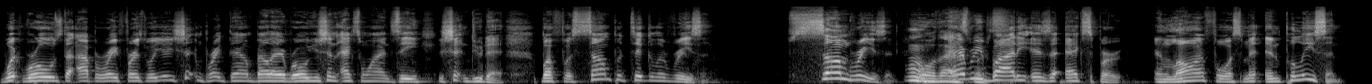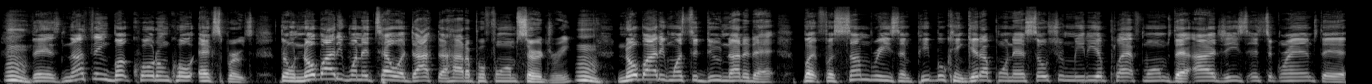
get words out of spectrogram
what roads to operate first. Well, you shouldn't break down Bel Air Road. You shouldn't X, Y, and Z. You shouldn't do that. But for some particular reason, some reason, hmm. the experts. everybody is an expert in law enforcement and policing. Mm. There's nothing but quote unquote experts. Don't nobody want to tell a doctor how to perform surgery. Mm. Nobody wants to do none of that. But for some reason, people can get up on their social media platforms, their IGs, Instagrams, their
